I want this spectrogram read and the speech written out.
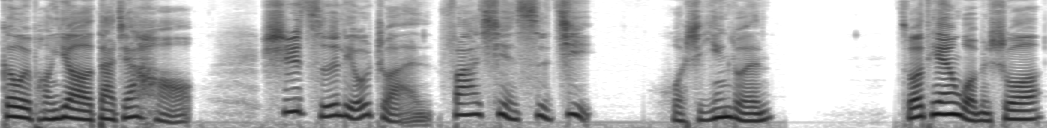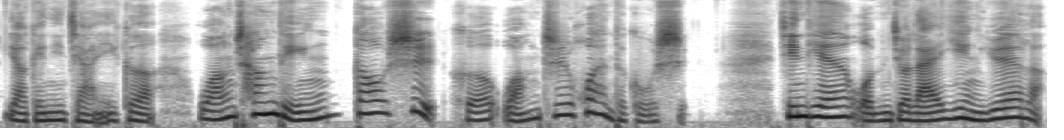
各位朋友，大家好！诗词流转，发现四季，我是英伦。昨天我们说要给你讲一个王昌龄、高适和王之涣的故事，今天我们就来应约了。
